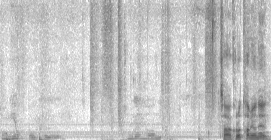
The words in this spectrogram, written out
정의역도 그 자, 그렇다면은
